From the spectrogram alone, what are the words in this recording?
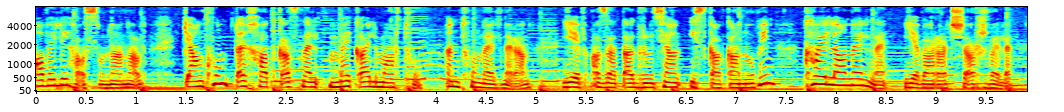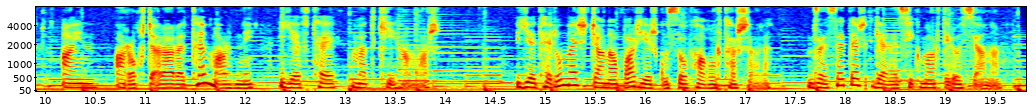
ավելի հասունանալ, կյանքում տեղ հատկացնել մեկ այլ մարդու, ընդունել նրան եւ ազատագրության իսկական ուղին քայլանելն է եւ առաջ շարժվելը։ Այն առողջարար է թե մարմնի եւ թե մտքի համար։ Եթերում է ճանապարհ երկուսով հաղորդաշարը։ Ձեզ հետ է Գեղեցիկ Մարտիրոսյանը։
